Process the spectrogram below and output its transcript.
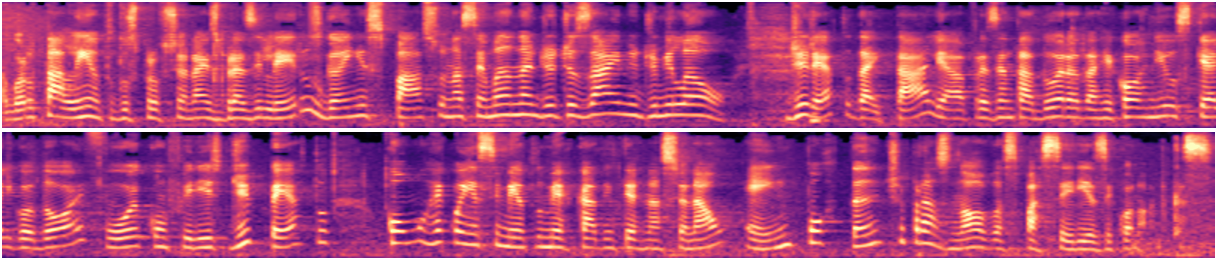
Agora, o talento dos profissionais brasileiros ganha espaço na Semana de Design de Milão. Direto da Itália, a apresentadora da Record News, Kelly Godoy, foi conferir de perto como o reconhecimento do mercado internacional é importante para as novas parcerias econômicas.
